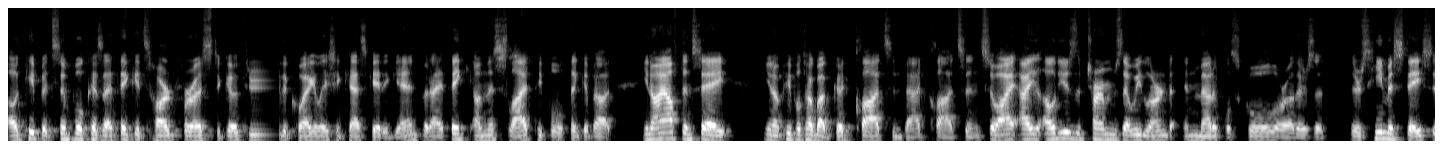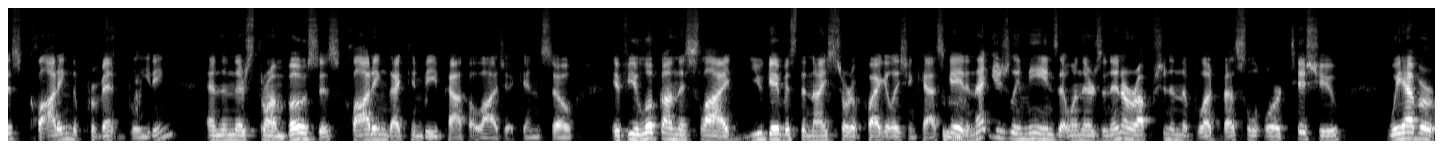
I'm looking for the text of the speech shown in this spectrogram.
I'll keep it simple because I think it's hard for us to go through the coagulation cascade again. But I think on this slide, people will think about, you know, I often say you know, people talk about good clots and bad clots, and so I, I will use the terms that we learned in medical school, or there's a there's hemostasis, clotting to prevent bleeding, and then there's thrombosis, clotting that can be pathologic. And so if you look on this slide, you gave us the nice sort of coagulation cascade, mm. and that usually means that when there's an interruption in the blood vessel or tissue, we have a,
